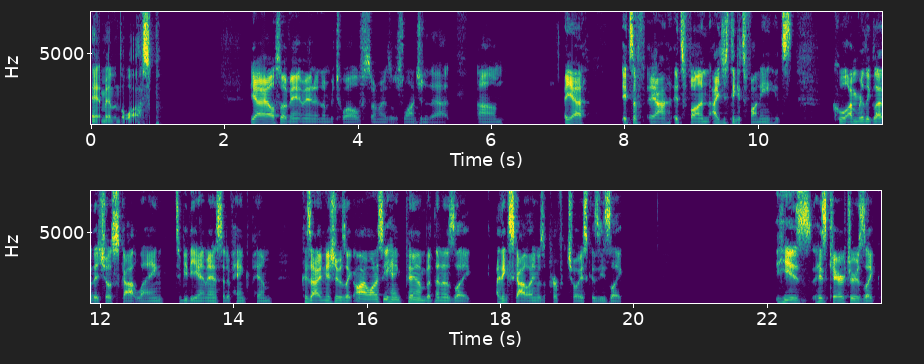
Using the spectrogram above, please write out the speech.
Ant Man and the Wasp. Yeah, I also have Ant Man at number twelve, so I might as well just launch into that. Um, yeah, it's a yeah, it's fun. I just think it's funny. It's cool. I'm really glad they chose Scott Lang to be the Ant Man instead of Hank Pym because I initially was like, oh, I want to see Hank Pym, but then I was like, I think Scott Lang was a perfect choice because he's like, he is his character is like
